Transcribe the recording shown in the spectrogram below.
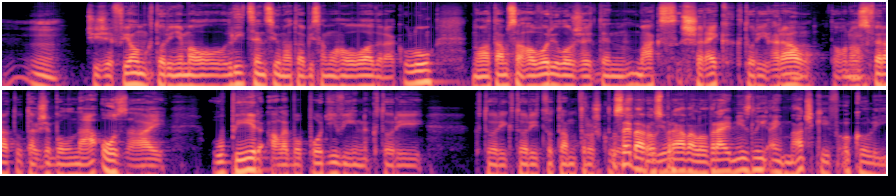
Hmm. Čiže film, ktorý nemal licenciu na to, aby sa mohol volať Drakulu. No a tam sa hovorilo, že ten Max Schreck, ktorý hral hmm. toho Nosferatu, takže bol naozaj upír alebo podivín, ktorý, ktorý, ktorý to tam trošku... To sa iba rozprávalo, vraj mizli aj mačky v okolí.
